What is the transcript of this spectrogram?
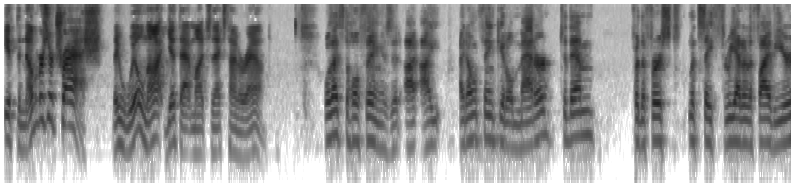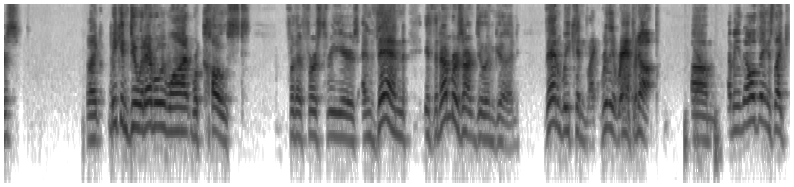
if the numbers are trash, they will not get that much next time around. Well, that's the whole thing. Is that I I, I don't think it'll matter to them for the first, let's say, three out of the five years. Like we can do whatever we want. We're coast for the first three years, and then if the numbers aren't doing good, then we can like really ramp it up. Yeah. Um, I mean, the whole thing is like,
